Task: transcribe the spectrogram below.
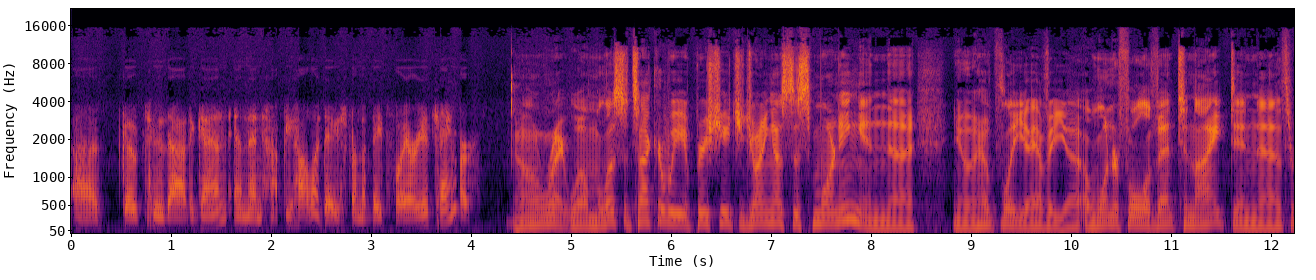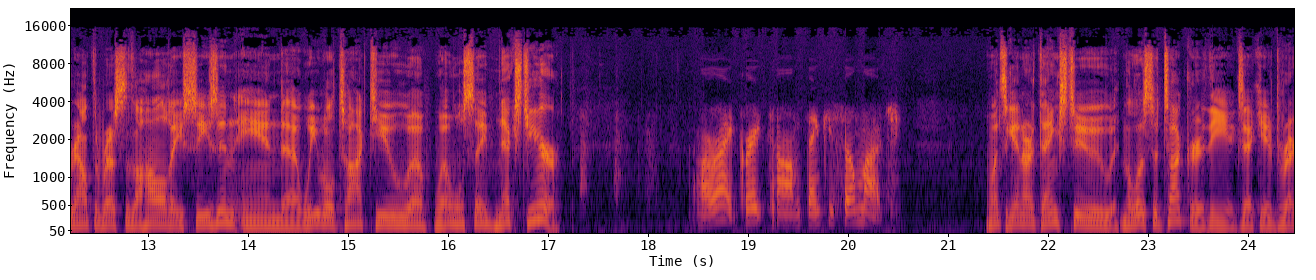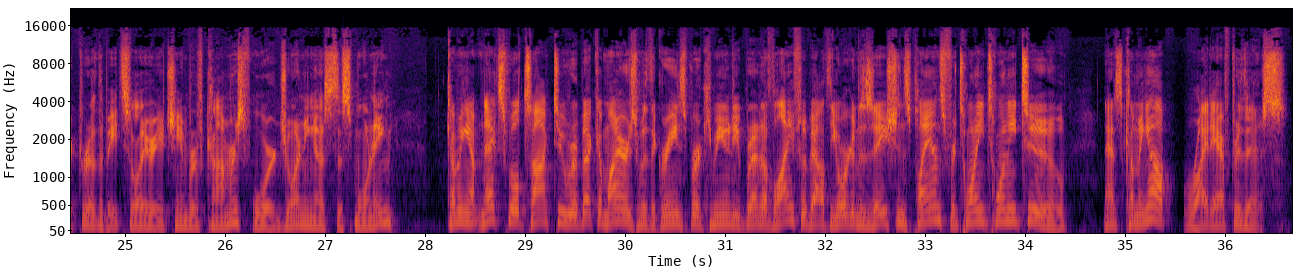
uh, go to that again. And then happy holidays from the Batesville Area Chamber. All right. Well, Melissa Tucker, we appreciate you joining us this morning, and uh, you know, hopefully you have a, a wonderful event tonight and uh, throughout the rest of the holiday season. And uh, we will talk to you. Uh, well, we'll say next year. All right. Great, Tom. Thank you so much. Once again, our thanks to Melissa Tucker, the Executive Director of the Batesville Area Chamber of Commerce, for joining us this morning. Coming up next, we'll talk to Rebecca Myers with the Greensburg Community Bread of Life about the organization's plans for 2022. That's coming up right after this.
